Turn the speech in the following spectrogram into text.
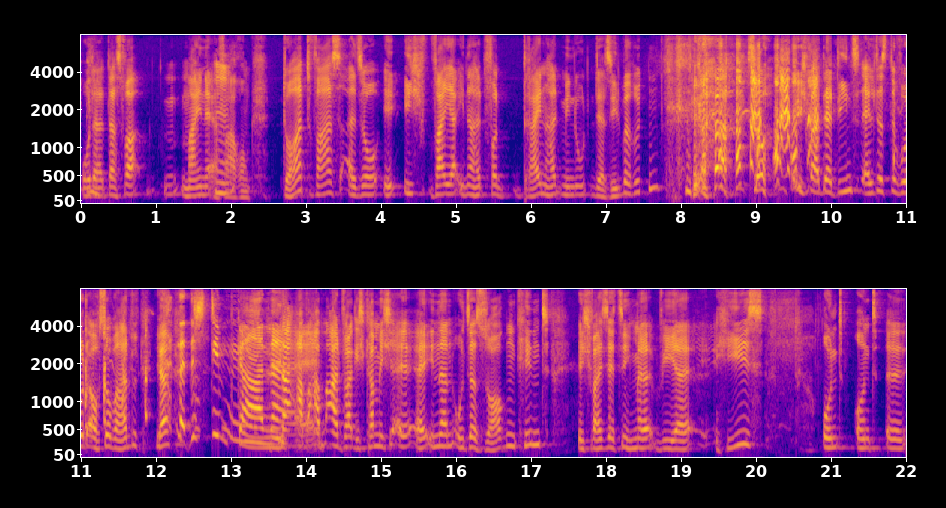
Oder das war meine Erfahrung. Dort war es also, i- ich war ja innerhalb von dreieinhalb Minuten der Silberrücken. so, ich war der Dienstälteste, wurde auch so behandelt. Ja, Das stimmt gar nicht. na, aber am Anfang, ich kann mich äh, erinnern, unser Sorgenkind, ich weiß jetzt nicht mehr, wie er hieß, und, und äh,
